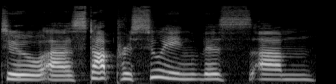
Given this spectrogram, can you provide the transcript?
to uh, stop pursuing this. Um,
